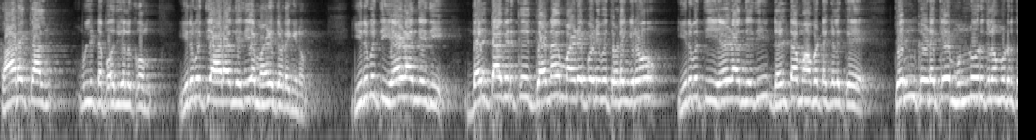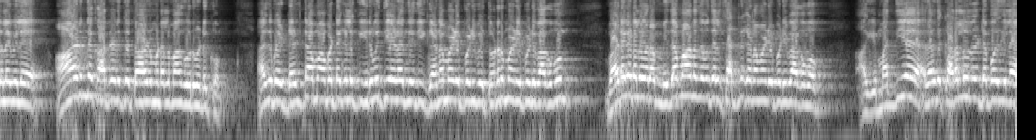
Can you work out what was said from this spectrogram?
காரைக்கால் உள்ளிட்ட பகுதிகளுக்கும் இருபத்தி ஆறாம் தேதியே மழை தொடங்கினோம் இருபத்தி ஏழாம் தேதி டெல்டாவிற்கு கனமழை பொழிவு தொடங்கிறோம் இருபத்தி ஏழாம் தேதி டெல்டா மாவட்டங்களுக்கு தென்கிழக்கே முன்னூறு கிலோமீட்டர் தொலைவிலே ஆழ்ந்த காற்றழுத்த தாழ்வு மண்டலமாக உருவெடுக்கும். ஆகவே டெல்டா மாவட்டங்களுக்கு இருபத்தி ஏழாம் தேதி கனமழை பொழிவு தொடர் மழை பொழிவாகவும் வடகடலோரம் மிதமானது முதல் சற்று கனமழை பொழிவாகவும் ஆகிய மத்திய அதாவது கடலூர் உள்ளிட்ட பகுதியில்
